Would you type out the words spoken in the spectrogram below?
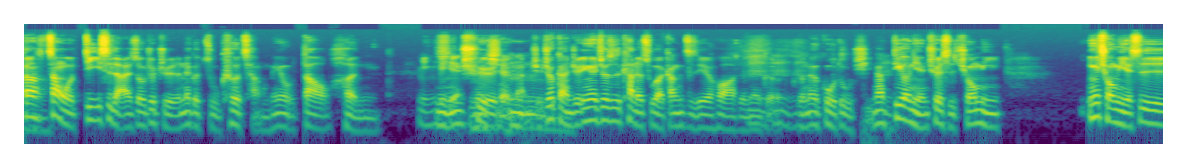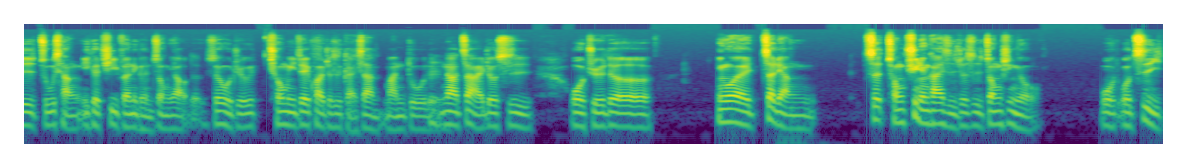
像像我第一次来的时候，就觉得那个主客场没有到很明确的感觉，就感觉因为就是看得出来刚职业化的那个有那个过渡期。那第二年确实球迷，因为球迷也是主场一个气氛一个很重要的，所以我觉得球迷这一块就是改善蛮多的。那再来就是我觉得，因为这两这从去年开始就是中信有。我我自己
